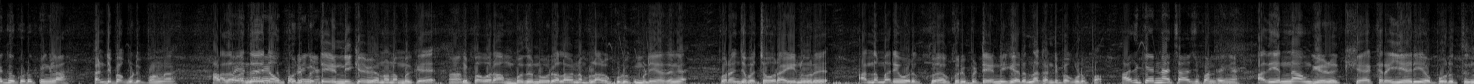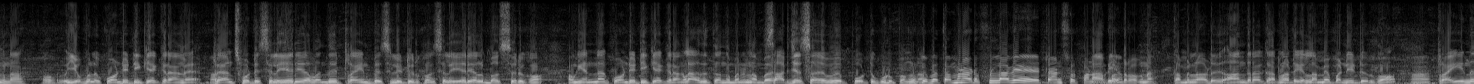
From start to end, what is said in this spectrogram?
எக்கு கொடுப்பீங்களா? கண்டிப்பாக கொடுப்போங்கண்ணா. அதை வந்து நம்ம குறிப்பிட்ட எண்ணிக்கை வேணும் நமக்கு. இப்போ ஒரு ஐம்பது நூறு அளவு நம்மளால கொடுக்க முடியாதுங்க. குறைஞ்சபட்சம் ஒரு ஐநூறு. அந்த மாதிரி ஒரு குறிப்பிட்ட எண்ணிக்கை இருந்தால் கண்டிப்பாக கொடுப்போம். அதுக்கு என்ன சார்ஜ் பண்றீங்க? அது என்ன அவங்க கேட்குற ஏரியா பொறுத்துங்கண்ணா எவ்வளோ குவாண்டிட்டி கேட்குறாங்க டிரான்ஸ்போர்ட் சில ஏரியா வந்து ட்ரெயின் ஃபெசிலிட்டி இருக்கும் சில ஏரியாவில் பஸ் இருக்கும். அவங்க என்ன குவாண்டிட்டி கேட்குறாங்களோ அதுக்கு தகுந்த மாதிரி நம்ம சார்ஜஸ் போட்டு கொடுப்போங்கண்ணா. இப்போ தமிழ்நாடு ஃபுல்லாவே டிரான்ஸ்ஃபர் பண்ண பண்ணுறோங்கண்ணா தமிழ்நாடு ஆந்திரா கர்நாடகா எல்லாமே பண்ணிட்டு இருக்கோம். ட்ரெயின்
